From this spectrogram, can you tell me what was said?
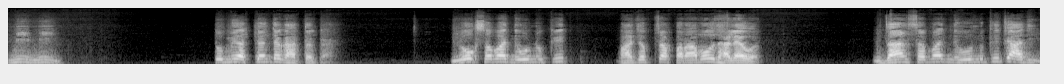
मी मी. तो मी अत्यंत घातक आहे. लोकसभा निवडणुकीत भाजपचा पराभव झाल्यावर विधानसभा निवडणुकीच्या आधी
